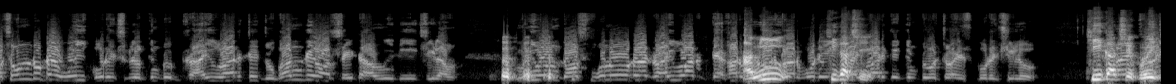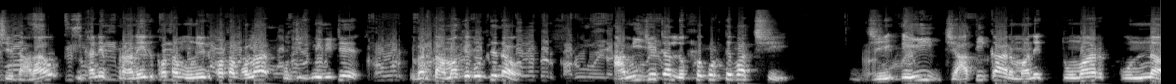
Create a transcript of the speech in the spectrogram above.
পছন্দটা ওই করেছিল কিন্তু ড্রাইভার যে যোগান দেওয়া সেটা আমি দিয়েছিলাম। মিনিমাম দশ পনেরোটা ড্রাইভার দেখার আমি- ঠিক আছে। কিন্তু ও চয়েস করেছিল। ঠিক আছে, হয়েছে, দাঁড়াও। এখানে প্রাণের কথা, মনের কথা বলা পঁচিশ মিনিটে। এবার তো আমাকে বলতে দাও, আমি যেটা লক্ষ্য করতে পারছি যে এই জাতিকার মানে তোমার কন্যা,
